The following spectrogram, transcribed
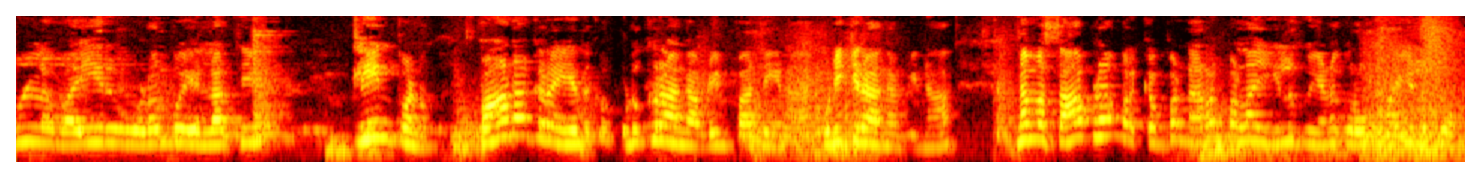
உள்ள வயிறு உடம்பு எல்லாத்தையும் க்ளீன் பண்ணும். பானாக்கரம் எதுக்கு கொடுக்குறாங்க அப்படின்னு பார்த்தீங்கன்னா குடிக்கிறாங்க அப்படின்னா நம்ம சாப்பிடாம இருக்கப்ப நரம்பெல்லாம் இழுக்கும். எனக்கு ரொம்ப இழுக்கும்.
